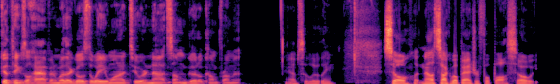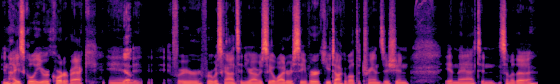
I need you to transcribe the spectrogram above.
good things will happen whether it goes the way you want it to or not something good will come from it. Absolutely. So now let's talk about badger football. So in high school you were a quarterback and yep. for for wisconsin you're obviously a wide receiver. Can you talk about the transition in that and some of the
